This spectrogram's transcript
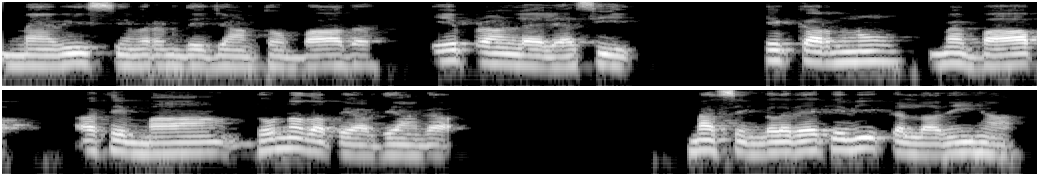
ਮੈਂ ਵੀ ਸਿਮਰਨ ਦੇ ਜਾਣ ਤੋਂ ਬਾਅਦ ਇਹ ਪ੍ਰਣ ਲੈ ਲਿਆ ਸੀ ਕਿ ਕਰਨ ਨੂੰ ਮੈਂ ਬਾਪ ਅਤੇ ਮਾਂ ਦੋਨਾਂ ਦਾ ਪਿਆਰ ਦਿਆਂਗਾ। ਮੈਂ ਸਿੰਗਲ ਰਹਿ ਕੇ ਵੀ ਇਕੱਲਾ ਨਹੀਂ ਹਾਂ।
